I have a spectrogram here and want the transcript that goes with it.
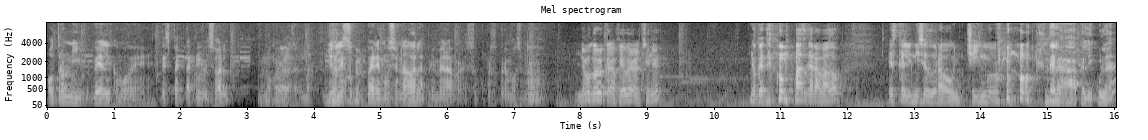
otro nivel como de, de espectáculo visual. No me acuerdo de la segunda. Yo salí súper emocionado de la primera, güey. Súper, súper emocionado. Yo me acuerdo que la fui a ver al cine. Lo que tengo más grabado es que al inicio duraba un chingo. ¿De la película?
